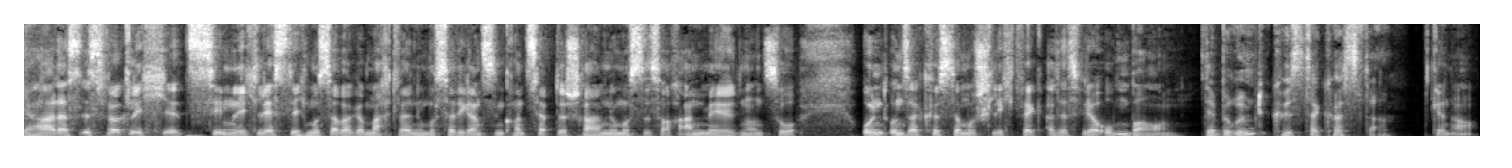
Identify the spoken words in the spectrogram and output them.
Ja, das ist wirklich äh, ziemlich lästig, muss aber gemacht werden. Du musst ja die ganzen Konzepte schreiben, du musst es auch anmelden und so. Und unser Küster muss schlichtweg alles wieder umbauen. Der berühmte Küster Köster. Genau.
